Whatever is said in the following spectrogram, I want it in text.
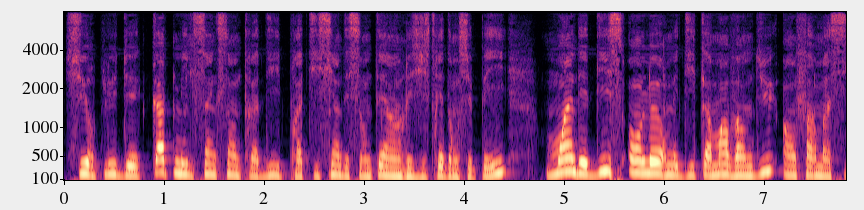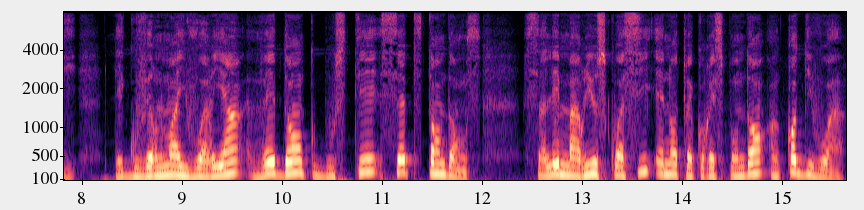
Sur plus de 4500 tradis praticiens de santé enregistrés dans ce pays, moins de 10 ont leurs médicaments vendus en pharmacie. Les gouvernements ivoiriens veulent donc booster cette tendance. Salé Marius Kwasi est notre correspondant en Côte d'Ivoire.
